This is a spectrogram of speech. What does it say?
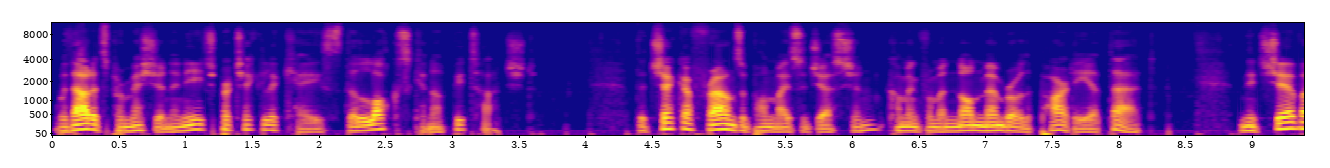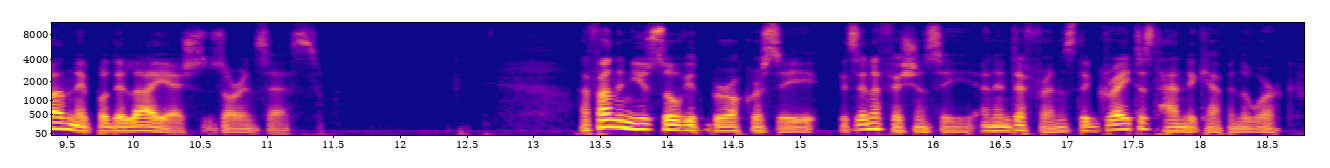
Without its permission, in each particular case, the locks cannot be touched. The Cheka frowns upon my suggestion, coming from a non-member of the party at that. Nicheva ne podelayes, Zorin says. I found the new Soviet bureaucracy, its inefficiency and indifference the greatest handicap in the work.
